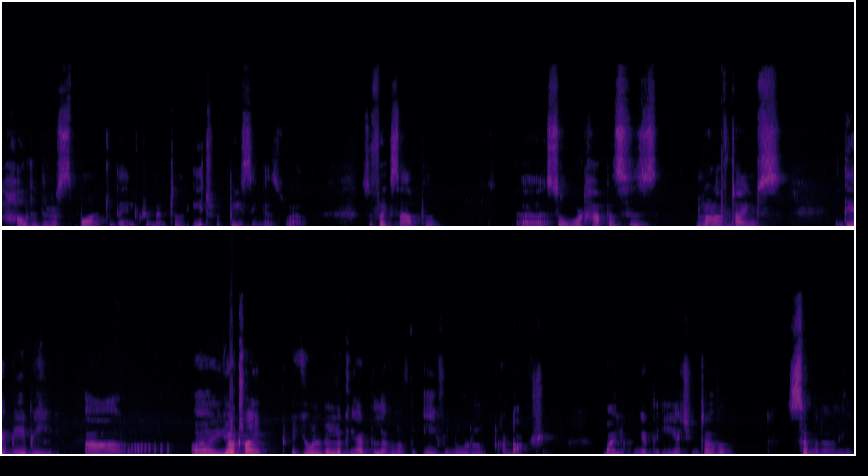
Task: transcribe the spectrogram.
how do they respond to the incremental atrial pacing as well. So for example, uh, so what happens is a lot of times there may be uh, uh, you're trying you will be looking at the level of the AV nodal conduction by looking at the AH interval. Similarly,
